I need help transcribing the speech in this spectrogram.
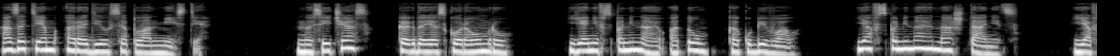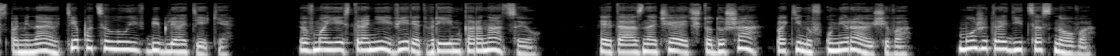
А затем родился план мести. Но сейчас, когда я скоро умру, я не вспоминаю о том, как убивал. Я вспоминаю наш танец. Я вспоминаю те поцелуи в библиотеке. В моей стране верят в реинкарнацию, это означает, что душа, покинув умирающего, может родиться снова,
